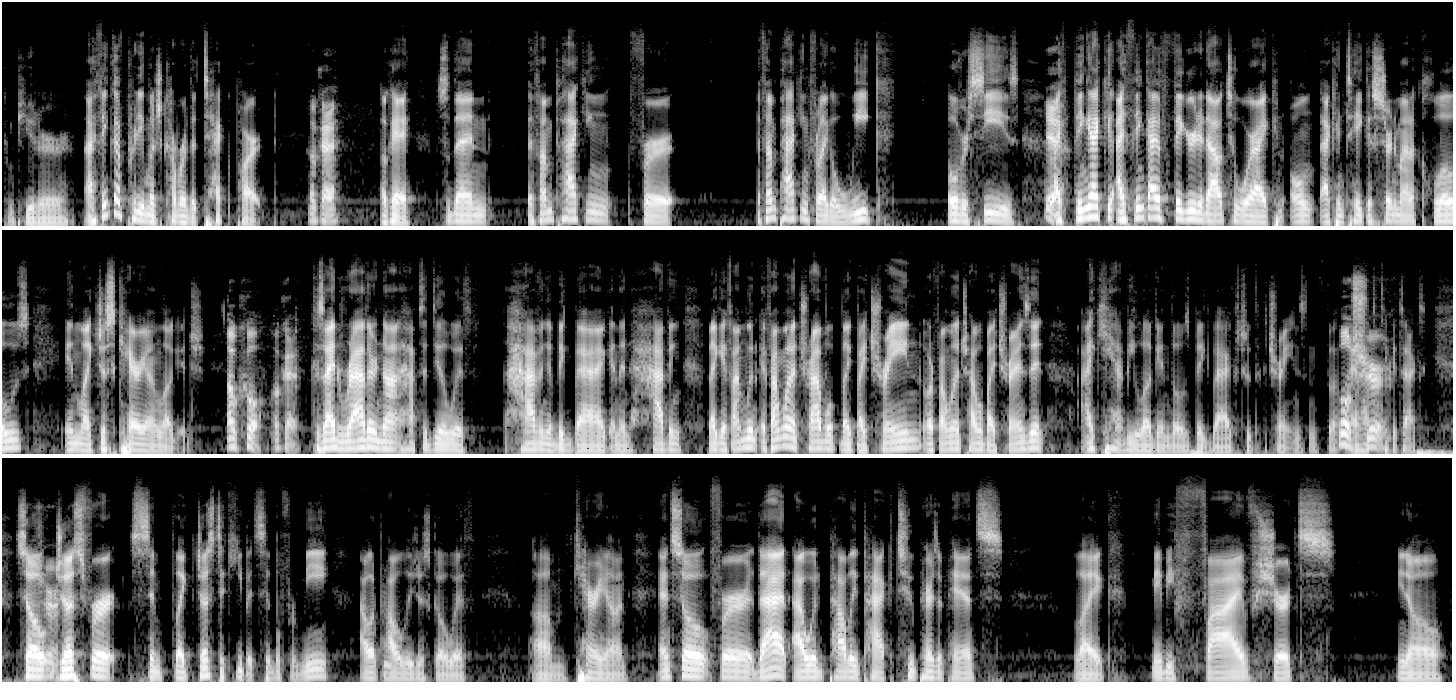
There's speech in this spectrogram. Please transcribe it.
computer. I think I've pretty much covered the tech part. okay. Okay, so then if I'm packing for, if I'm packing for like a week overseas, Yeah. I think I could, I think I've figured it out to where I can only, I can take a certain amount of clothes in like just carry on luggage oh, cool. Okay. because I'd rather not have to deal with having a big bag and then having like if I'm gonna if I want to travel like by train or if I want to travel by transit, I can't be lugging those big bags to the trains and stuff. Well, I have sure. to take a taxi. So Sure. just for sim like just to keep it simple for me, I would probably just go with um, carry on. And so for that, I would probably pack two pairs of pants, like maybe five shirts, you know,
